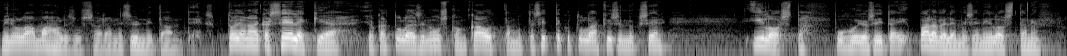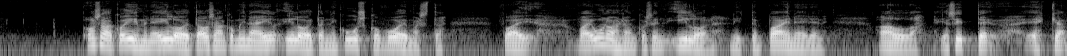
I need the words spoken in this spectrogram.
minulla on mahdollisuus saada ne synnit anteeksi. Toi on aika selkeä, joka tulee sen uskon kautta, mutta sitten kun tullaan kysymykseen ilosta, puhuin jo siitä palvelemisen ilosta, niin osaako ihminen iloita, osaanko minä iloita niin kuin uskon voimasta vai, vai unohdanko sen ilon niiden paineiden alla. Ja sitten ehkä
